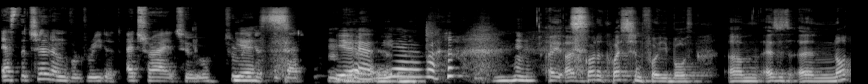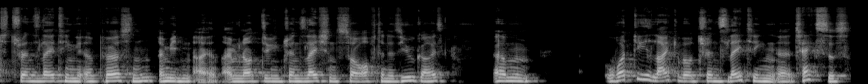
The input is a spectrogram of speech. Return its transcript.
as the children would read it. I try to to Yes. read it like that. Mm. yeah, Yeah, yeah. I, I've got a question for you both. Um, as a not translating a person, I mean, I, I'm not doing translations so often as you guys. Um, what do you like about translating uh, texts?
